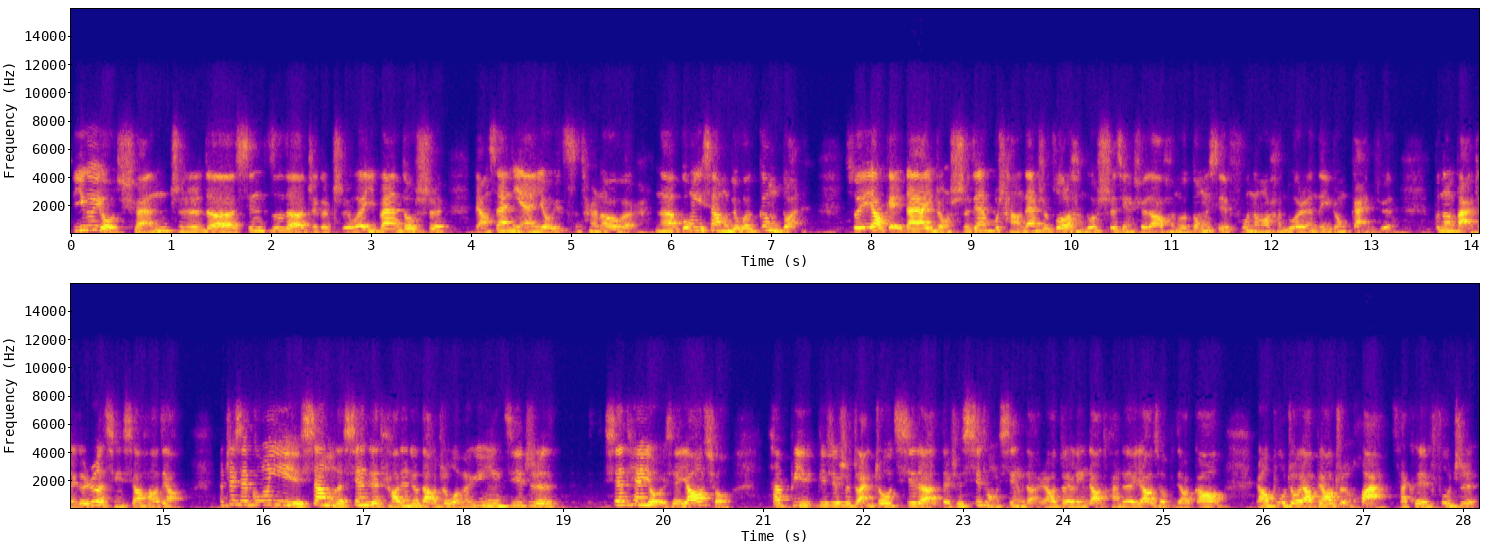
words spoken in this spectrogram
一个有全职的薪资的这个职位一般都是两三年有一次 turnover，那公益项目就会更短，所以要给大家一种时间不长，但是做了很多事情，学到很多东西，赋能了很多人的一种感觉，不能把这个热情消耗掉。那这些公益项目的先决条件就导致我们运营机制先天有一些要求。它必必须是短周期的，得是系统性的，然后对领导团队的要求比较高，然后步骤要标准化才可以复制，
